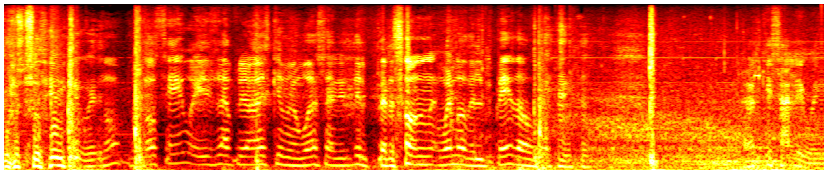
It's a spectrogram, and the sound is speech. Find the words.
Pues tú dime, güey. No, no sé, güey. Es la primera vez que me voy a salir del person, bueno, del pedo, güey. A ver qué sale, güey.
